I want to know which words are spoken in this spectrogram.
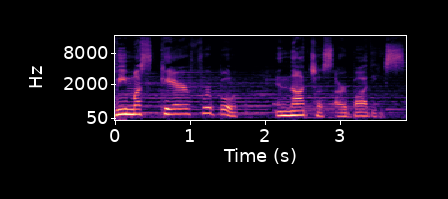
We must care for both and not just our bodies.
